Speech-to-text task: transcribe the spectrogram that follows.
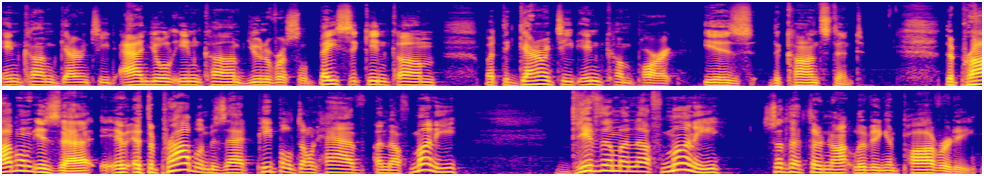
income, guaranteed annual income, universal basic income, but the guaranteed income part is the constant. The problem is that if the problem is that people don't have enough money, give them enough money so that they're not living in poverty.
